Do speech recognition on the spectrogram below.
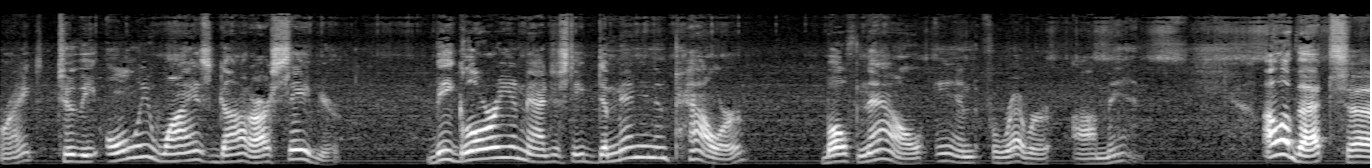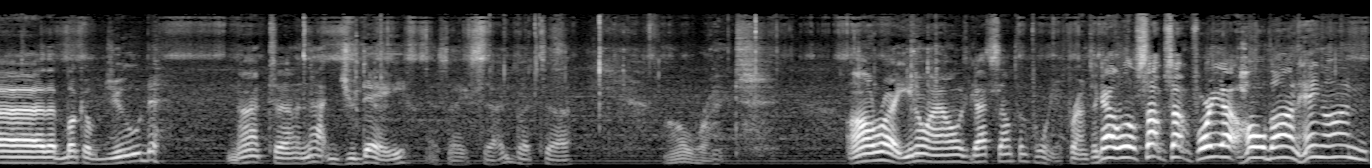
right, to the only wise God, our Savior, be glory and majesty, dominion and power, both now and forever. Amen. I love that uh, that book of Jude, not uh, not Jude, as I said, but uh, all right. All right, you know I always got something for you, friends. I got a little something, something for you. Hold on, hang on,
